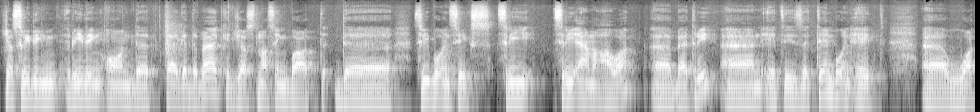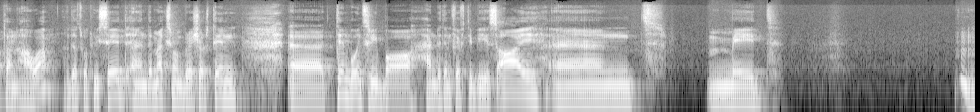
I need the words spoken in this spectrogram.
just reading reading on the tag at the back, just nothing but the 3.6 3 3 amp hour uh, battery and it is 10.8 uh, watt an hour that's what we said and the maximum pressure 10 uh, 10.3 bar 150 psi and made hmm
